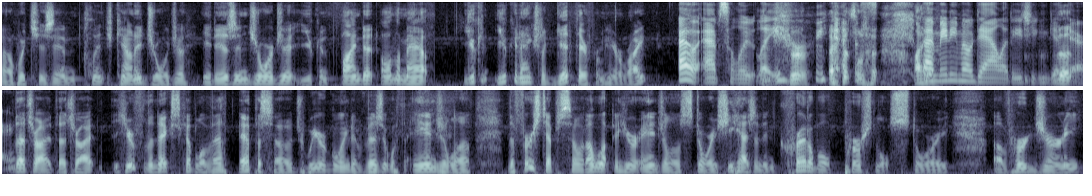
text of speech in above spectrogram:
uh, which is in Clinch County, Georgia. It is in Georgia. You can find it on the map. You can you can actually get there from here, right? Oh, absolutely. Sure. yes. Absolutely. By have- many modalities, you can get That- there. That's right. That's right. Here for the next couple of ep- episodes, we are going to visit with Angela. The first episode, I want to hear Angela's story. She has an incredible personal story of her journey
